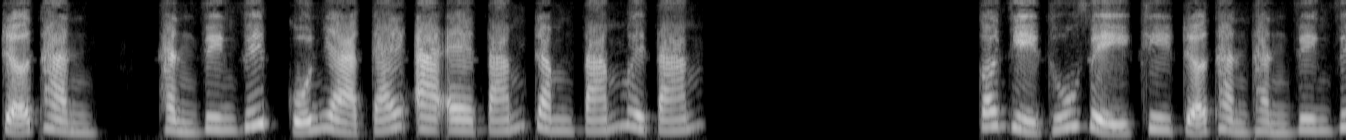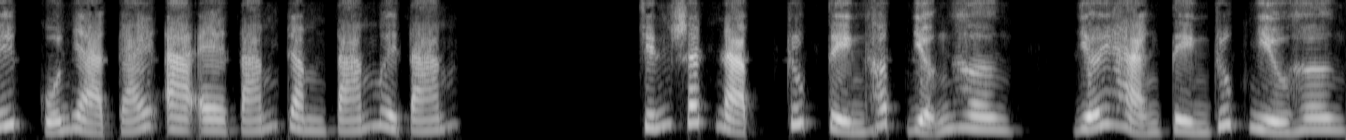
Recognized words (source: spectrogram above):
trở thành, thành viên VIP của nhà cái AE888 Có gì thú vị khi trở thành thành viên VIP của nhà cái AE888? Chính sách nạp, rút tiền hấp dẫn hơn, giới hạn tiền rút nhiều hơn,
